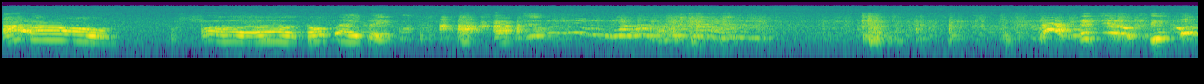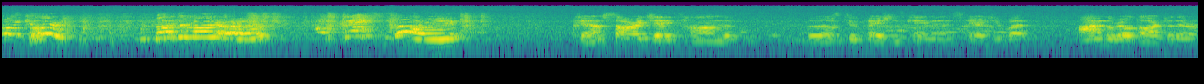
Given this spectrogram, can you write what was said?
Oh! Oh, don't thank me. It's you! You stole my car! Dr. Murder! I crashed. Sorry! Okay, I'm sorry, Jay Tom, that those two patients came in and scared you, but I'm the real doctor, they were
